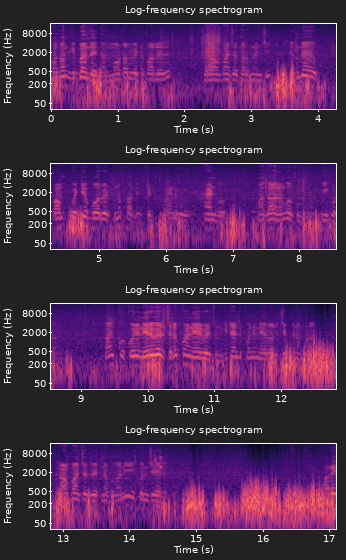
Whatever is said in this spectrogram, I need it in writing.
కొంతమందికి ఇబ్బంది అవుతుంది. మోటార్లు పెట్టే పర్లేదు. గ్రామ పంచాయతీ తరపు నుంచి. లేకుంటే పంప్ పెట్టి బోర్ పెట్టుకున్నా పర్లేదు. పెట్టి హ్యాండ్ బోర్. మాకు కావాలని కోరుకుంటున్నాం. ఇవి కూడా. కొన్ని నెరవేర్చలే కొన్ని నెరవేర్చాను ఇట్లాంటి కొన్ని నెరవేర్లు చెప్పినా కూడా గ్రామ పంచాయతీ పెట్టినప్పుడు కానీ కొన్ని చేయలేదు మరి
